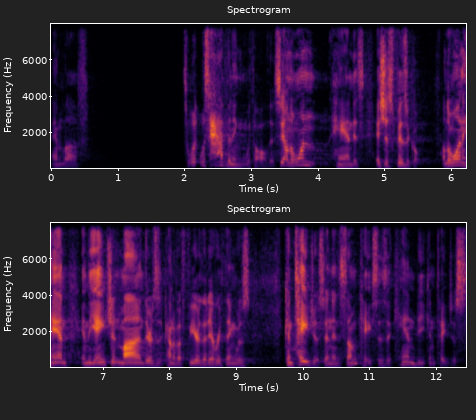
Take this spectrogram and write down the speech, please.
and love? So, what, what's happening with all this? See, on the one hand, it's, it's just physical. On the one hand, in the ancient mind, there's kind of a fear that everything was contagious, and in some cases, it can be contagious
